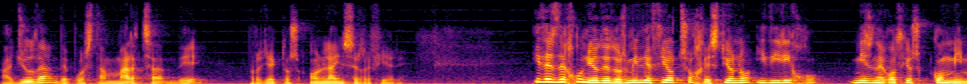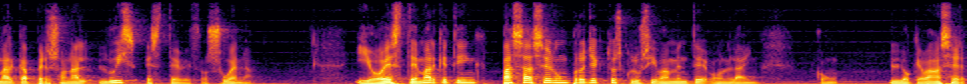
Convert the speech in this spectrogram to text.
ayuda de puesta en marcha de proyectos online se refiere. Y desde junio de 2018 gestiono y dirijo mis negocios con mi marca personal Luis Estevez, os suena y Oeste Marketing pasa a ser un proyecto exclusivamente online, con lo que van a ser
